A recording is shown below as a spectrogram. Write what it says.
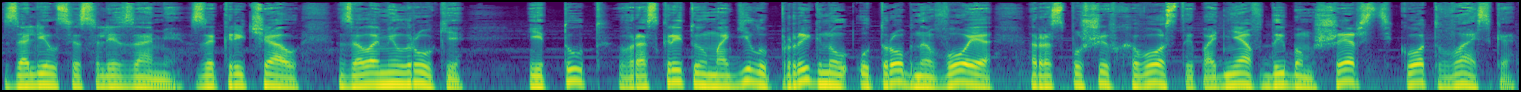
залился слезами, закричал, заломил руки. И тут в раскрытую могилу прыгнул утробно воя, распушив хвост и подняв дыбом шерсть, кот Васька.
